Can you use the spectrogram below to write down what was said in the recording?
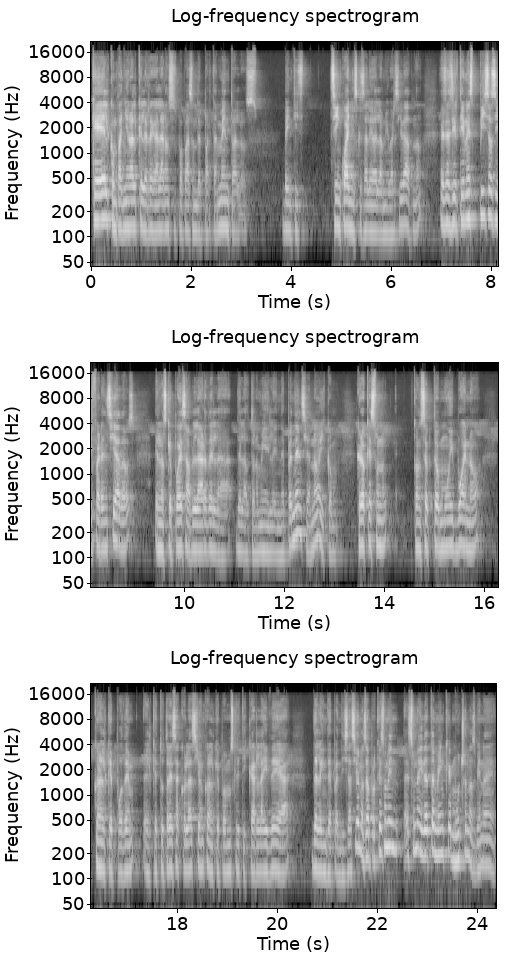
que el compañero al que le regalaron sus papás un departamento a los 25 años que salió de la universidad, ¿no? Es decir, tienes pisos diferenciados en los que puedes hablar de la, de la autonomía y la independencia, ¿no? Y como, creo que es un concepto muy bueno con el que, podemos, el que tú traes a colación, con el que podemos criticar la idea de la independización, o sea, porque es una, es una idea también que mucho nos viene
